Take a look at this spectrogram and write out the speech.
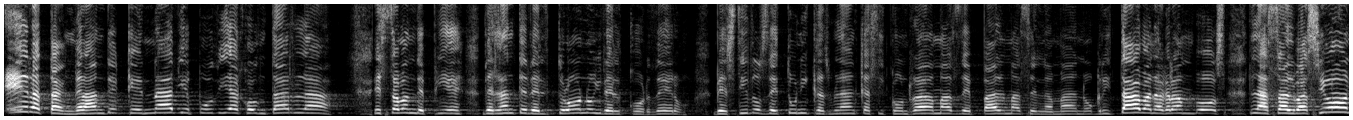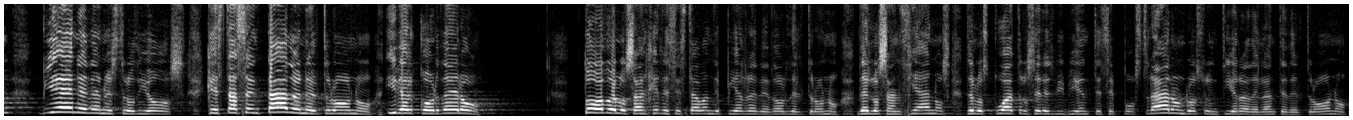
Era tan grande que nadie podía contarla. Estaban de pie delante del trono y del cordero, vestidos de túnicas blancas y con ramas de palmas en la mano. Gritaban a gran voz, la salvación viene de nuestro Dios, que está sentado en el trono y del cordero. Todos los ángeles estaban de pie alrededor del trono, de los ancianos, de los cuatro seres vivientes, se postraron rostro en tierra delante del trono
